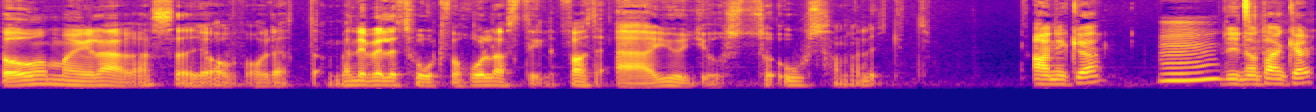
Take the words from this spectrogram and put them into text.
bör man ju lära sig av, av detta. Men det är väldigt svårt att förhålla sig till för att det är ju just så osannolikt. Annika? Mm. Dina tankar?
